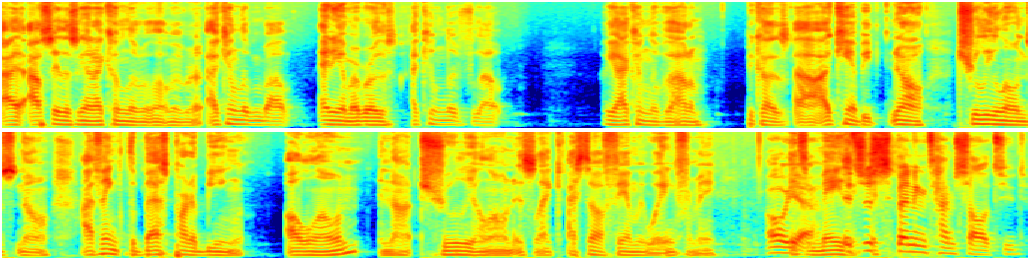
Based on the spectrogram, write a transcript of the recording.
I I'll say this again. I couldn't live without my brother. I couldn't live without any of my brothers. I couldn't live without. Yeah, I couldn't live without him because uh, I can't be. No, truly alone's no. I think the best part of being alone and not truly alone is like I still have family waiting for me. Oh yeah, it's amazing. It's just spending time solitude.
